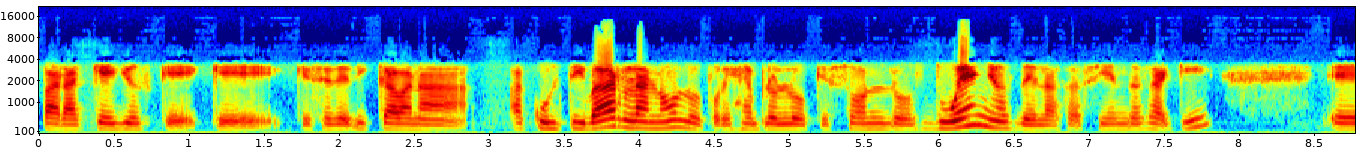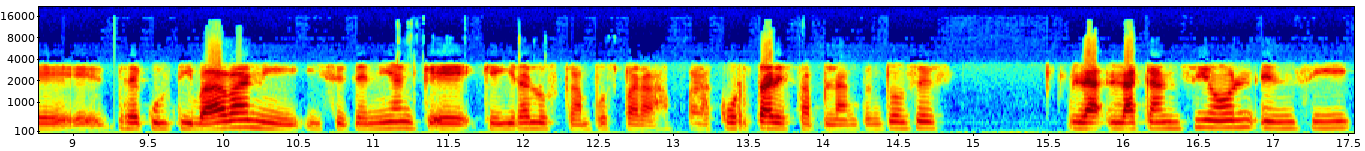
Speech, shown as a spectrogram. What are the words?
para aquellos que, que, se dedicaban a, a cultivarla, ¿no? Lo, por ejemplo, lo que son los dueños de las haciendas aquí, eh, se cultivaban y, se tenían que, que, ir a los campos para, para cortar esta planta. Entonces, la, la canción en sí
